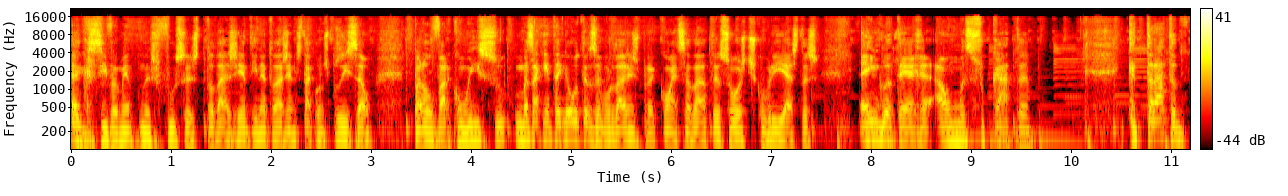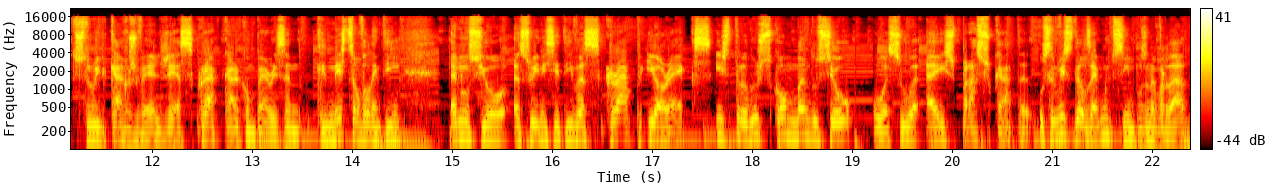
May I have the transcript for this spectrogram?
agressivamente nas fuças de toda a gente e nem toda a gente está com disposição para levar com isso. Mas há quem tenha outras abordagens para com essa data. Eu só hoje descobri estas. Em Inglaterra há uma sucata que trata de destruir carros velhos, é a Scrap Car Comparison, que neste São Valentim anunciou a sua iniciativa Scrap Your Ex. Isto traduz-se como manda o seu ou a sua ex para a sucata. O serviço deles é muito simples, na verdade.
